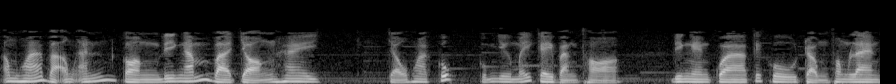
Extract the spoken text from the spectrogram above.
Ông Hóa và ông Ánh còn đi ngắm và chọn hai chậu hoa cúc cũng như mấy cây vàng thọ. Đi ngang qua cái khu trồng phong lan,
